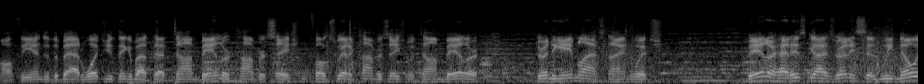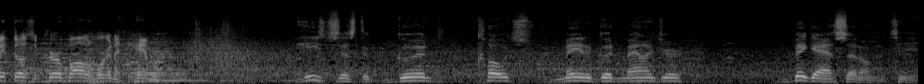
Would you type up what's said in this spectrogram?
Off the end of the bat, what do you think about that Don Baylor conversation? Folks, we had a conversation with Don Baylor during the game last night in which Baylor had his guys ready, said, We know he throws a curveball and we're going to hammer him. He's just a good coach, made a good manager, big asset on the team.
